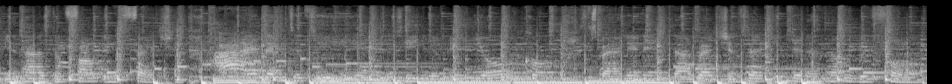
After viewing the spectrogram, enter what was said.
immunize them from infection. Identity is helium in your core, expanding in directions that you didn't know before.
